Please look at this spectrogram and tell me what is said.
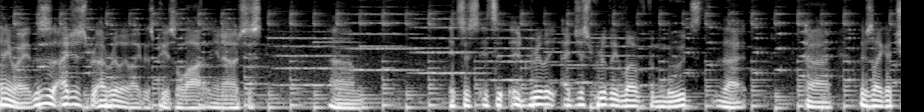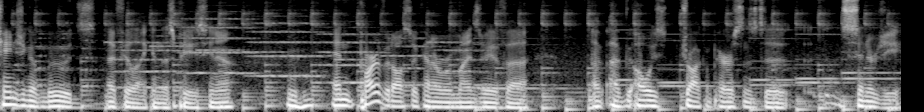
Anyway, this is, I just, I really like this piece a lot, you know? It's just, um, it's just, it's, it really, I just really love the moods that, uh, there's like a changing of moods, I feel like, in this piece, you know? Mm-hmm. And part of it also kind of reminds me of, uh, I, I always draw comparisons to Synergy,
